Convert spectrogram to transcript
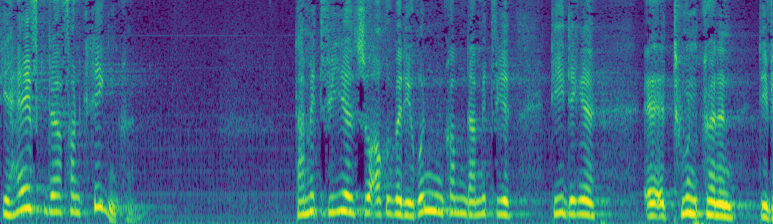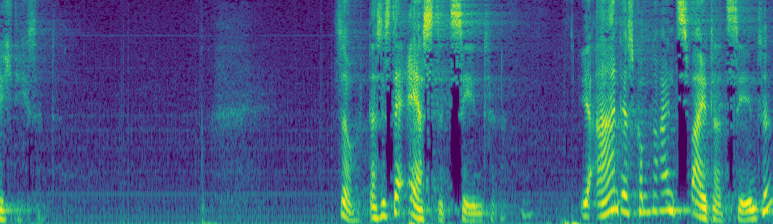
die Hälfte davon kriegen können. Damit wir so auch über die Runden kommen, damit wir die Dinge äh, tun können, die wichtig sind. So, das ist der erste Zehnte. Ihr ahnt, es kommt noch ein zweiter Zehnte.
